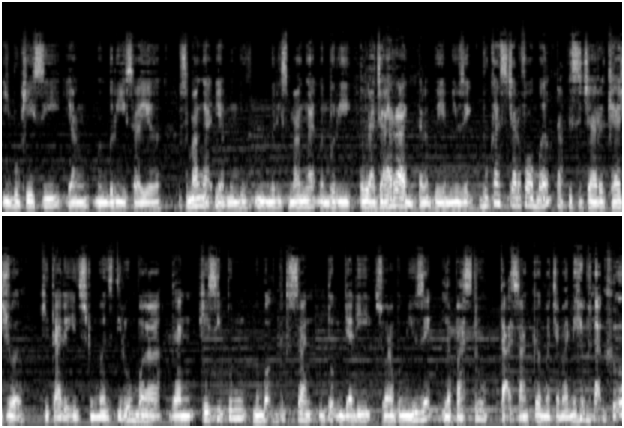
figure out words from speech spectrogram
Ibu Casey yang memberi saya semangat, ya, memberi semangat, memberi pelajaran dalam bidang muzik. Bukan secara formal, tapi secara casual kita ada instrumen di rumah dan Casey pun membuat keputusan untuk menjadi seorang pemuzik. Lepas tu tak sangka macam mana berlaku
